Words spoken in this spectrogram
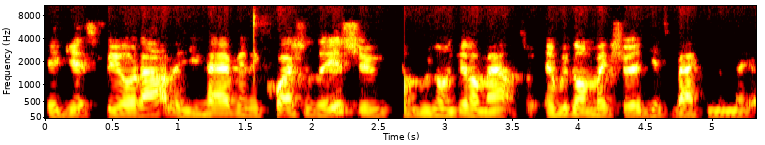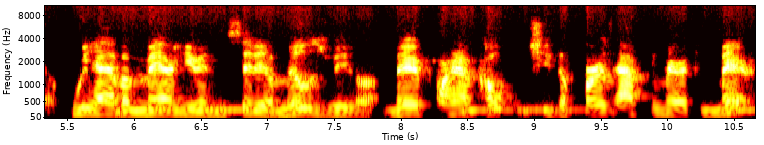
it gets filled out and you have any questions or issues, we're going to get them out and we're going to make sure it gets back in the mail. We have a mayor here in the city of Milledgeville, Mary Parham Copelan. She's the first African American mayor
